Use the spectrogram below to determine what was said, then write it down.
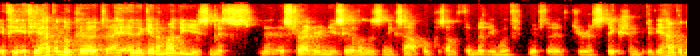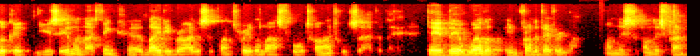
if you if you have a look at, and again, I'm only using this Australia and New Zealand as an example because I'm familiar with with the jurisdiction. But if you have a look at New Zealand, I think uh, Lady Riders have won three of the last four titles over there they're, they're well in front of everyone on this on this front.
